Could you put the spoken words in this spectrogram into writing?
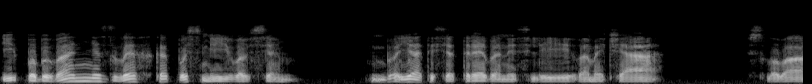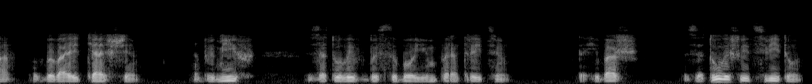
і побивання злегка посміювався. Боятися треба не слів, а меча. Слова вбивають тяжче, аби затулив би собою імператрицю. Та хіба ж затулиш від світу?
